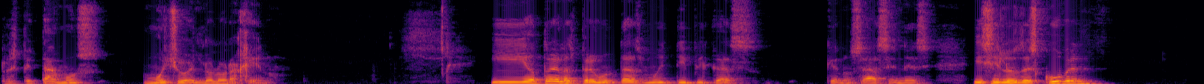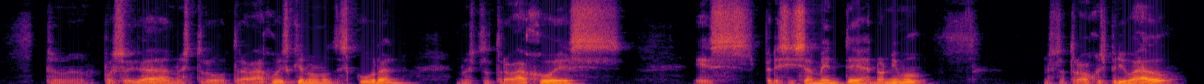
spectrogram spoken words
respetamos mucho el dolor ajeno. Y otra de las preguntas muy típicas que nos hacen es, ¿y si los descubren? Pues oiga, nuestro trabajo es que no nos descubran, nuestro trabajo es es precisamente anónimo, nuestro trabajo es privado,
